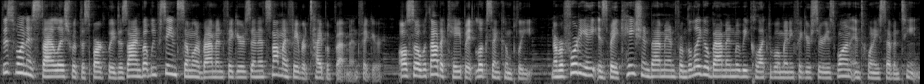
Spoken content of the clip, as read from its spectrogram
This one is stylish with the sparkly design, but we've seen similar Batman figures and it's not my favorite type of Batman figure. Also, without a cape, it looks incomplete. Number 48 is Vacation Batman from the LEGO Batman Movie Collectible Minifigure Series 1 in 2017.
